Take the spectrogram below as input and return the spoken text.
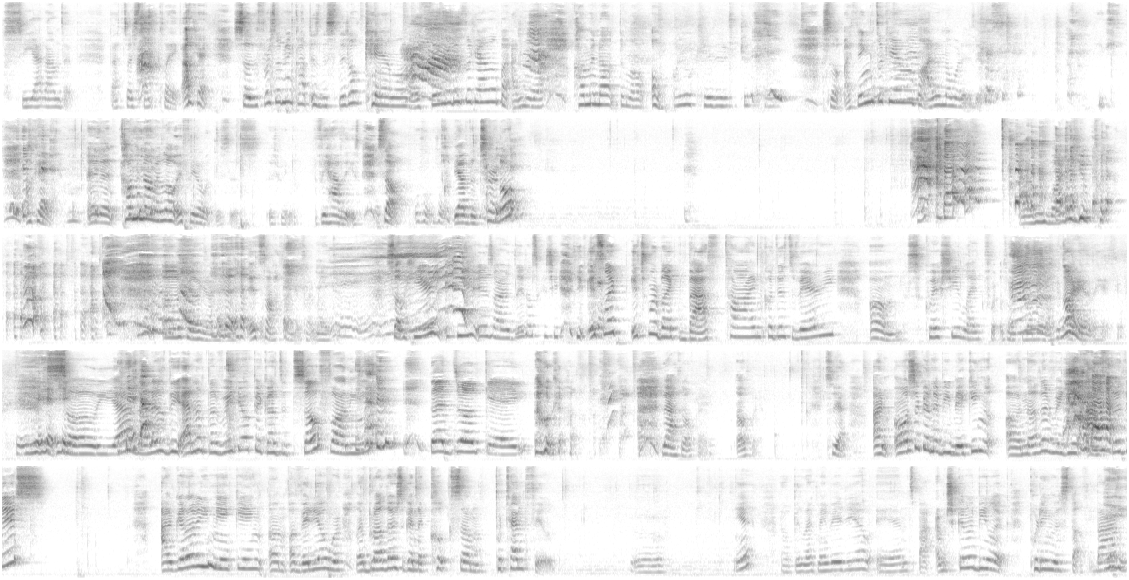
See, I found it. That's why I stopped playing. Okay, so the first one we got is this little camel. I think it is a camel, but I don't know. Comment down below. Oh, are you okay? Did it So I think it's a camel, but I don't know what it is. Okay, and then comment down below if you know what this is. If we know, if you have these. So we have the turtle. Um, why did you put? Okay, okay, okay. It's not funny for me. So here, here is our little squishy. It's like it's for like bath time because it's very um squishy, like for like ahead, okay. So yeah, that is the end of the video because it's so funny. That's okay. Okay. That's okay. Okay. So yeah, I'm also gonna be making another video after this. I'm gonna be making um, a video where my brother's gonna cook some pretend food. Uh, yeah, I hope you like my video and bye. I'm just gonna be like putting this stuff back.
